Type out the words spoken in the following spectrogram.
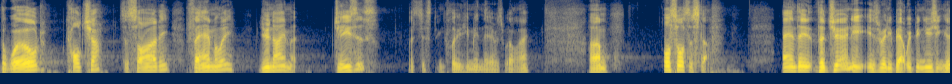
The world, culture, society, family, you name it. Jesus, Let's just include him in there as well, eh? Um, all sorts of stuff. And the, the journey is really about, we've been using a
